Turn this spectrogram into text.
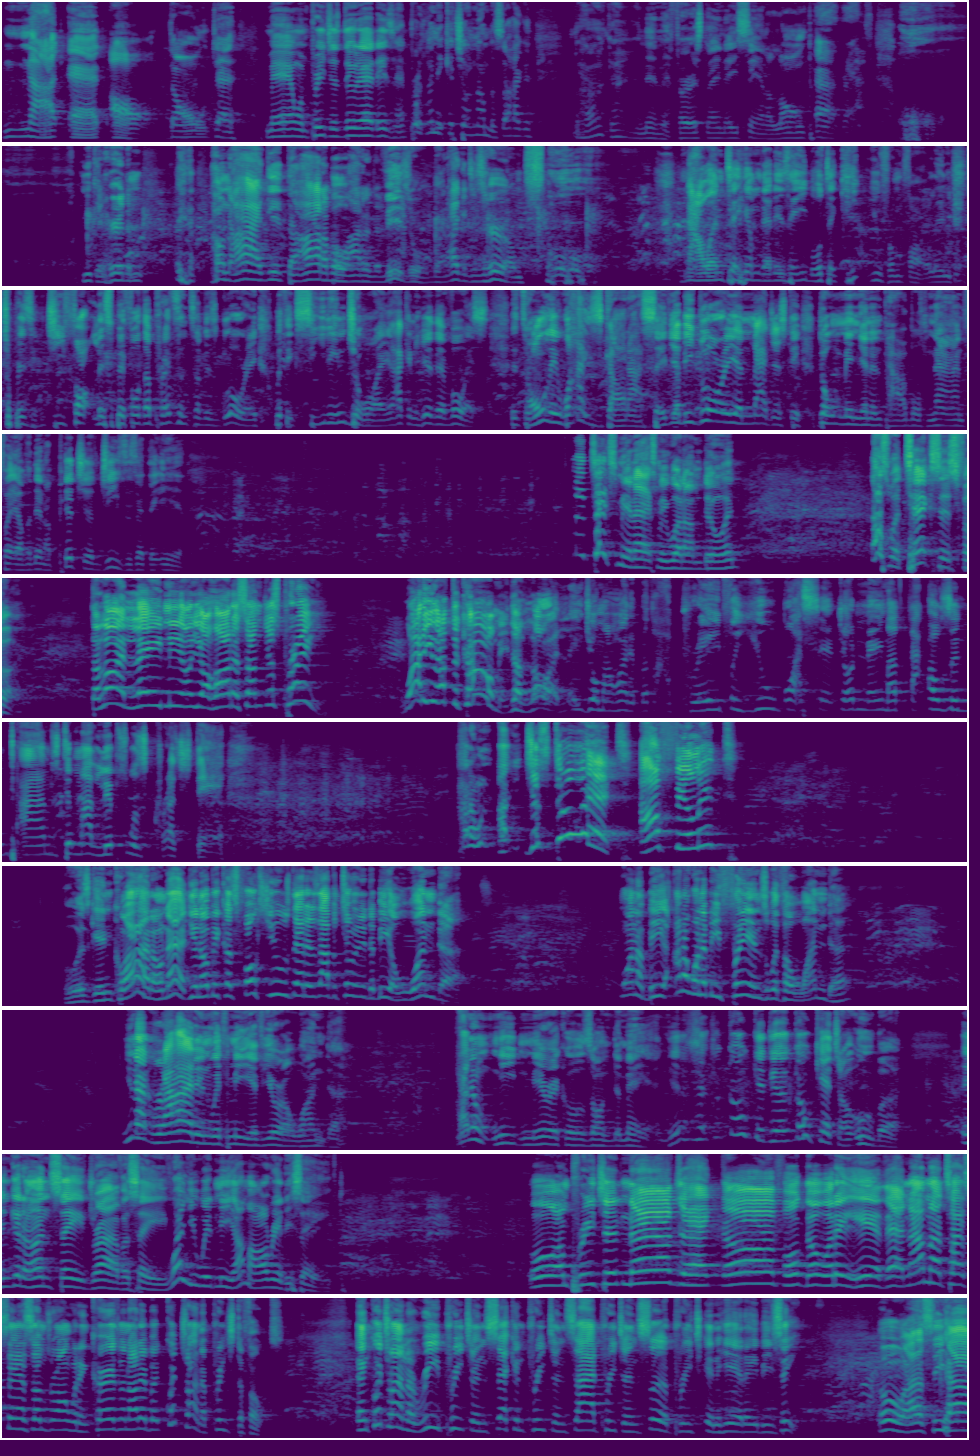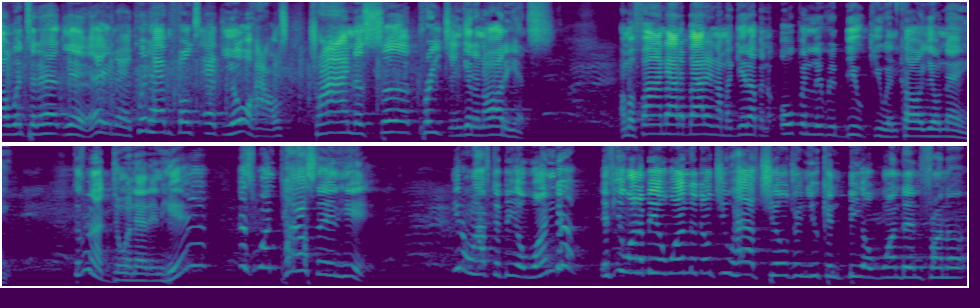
Not at all. Don't. Man, when preachers do that, they say, Bro, let me get your number so I can. Okay. And then the first thing they say in a long paragraph. You can hear them. I don't know how I get the audible out of the visual, but I can just hear them. Now unto him that is able to keep you from falling, to present ye faultless before the presence of his glory with exceeding joy. I can hear their voice. It's only wise God our Savior. Be glory and majesty, dominion and power, both now and forever. Then a picture of Jesus at the end. Text me and ask me what I'm doing. That's what text is for. The Lord laid me on your heart or something, just pray. Why do you have to call me? The Lord laid you on my heart, and brother. I prayed for you, boy. I said your name a thousand times till my lips was crusty. I don't, I, just do it. I'll feel it. Oh, it's getting quiet on that, you know, because folks use that as opportunity to be a wonder. Want to be? I don't want to be friends with a wonder. You're not riding with me if you're a wonder. I don't need miracles on demand. Go get go catch an Uber and get an unsaved driver saved. Why you with me? I'm already saved. Oh, I'm preaching now, Jack. Oh, folk don't want to hear that. Now, I'm not t- saying something's wrong with encouragement out there, but quit trying to preach to folks. And quit trying to re-preach and second preach and side preach and sub preach in here at ABC. Oh, I see how I went to that. Yeah, hey man, quit having folks at your house trying to sub preach and get an audience. I'm gonna find out about it and I'm gonna get up and openly rebuke you and call your name. Because we're not doing that in here. There's one pastor in here. You don't have to be a wonder. If you want to be a wonder, don't you have children you can be a wonder in front of?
